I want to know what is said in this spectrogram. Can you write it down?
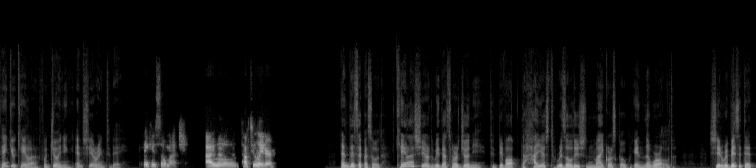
Thank you, Kayla, for joining and sharing today. Thank you so much. I will talk to you later. In this episode, Kayla shared with us her journey to develop the highest resolution microscope in the world. She revisited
